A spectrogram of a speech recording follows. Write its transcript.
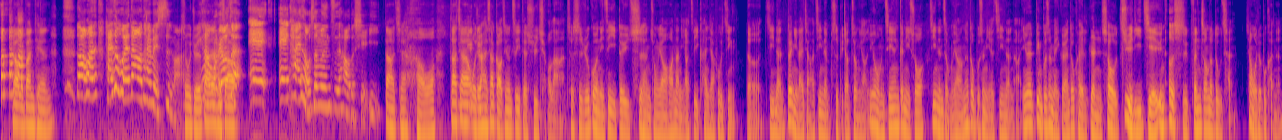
绕了半天，绕了半天还是回到台北市嘛。所以我觉得大家要留着 A A 开头身份证号的协议。大家好哦，大家 我觉得还是要搞清楚自己的需求啦。就是如果你自己对于吃很重要的话，那你要自己看一下附近的机能，对你来讲的机能是比较重要。因为我们今天跟你说机能怎么样，那都不是你的机能啊。因为并不是每个人都可以忍受距离捷运二十分钟的路程，像我就不可能。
